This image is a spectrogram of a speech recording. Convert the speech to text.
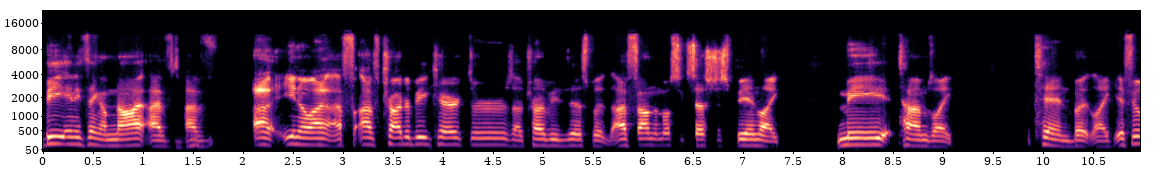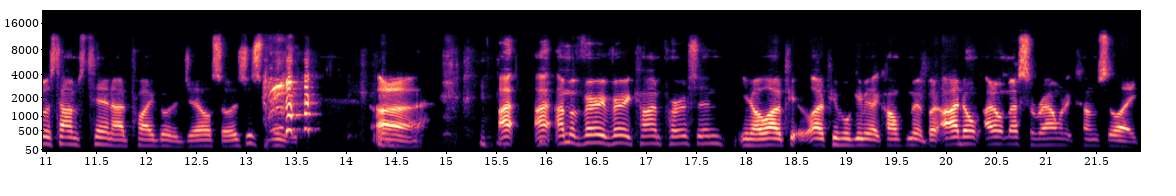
be anything I'm not. I've, mm-hmm. I've, uh, you know, I, have I've tried to be characters. I've tried to be this, but I've found the most success just being like me times like 10 but like if it was times 10 i'd probably go to jail so it's just me uh I, I i'm a very very kind person you know a lot of people a lot of people give me that compliment but i don't i don't mess around when it comes to like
